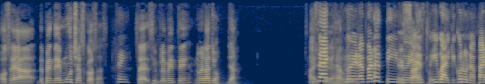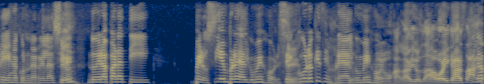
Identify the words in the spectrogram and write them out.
O sea, depende de muchas cosas. O sea, simplemente no era yo, ya. Exacto, no era para ti, no era igual que con una pareja, con una relación, Sí. no era para ti, pero siempre hay algo mejor. Sí. Seguro que siempre Ay, hay algo mejor. mío, ojalá Dios la oiga. ¡Salud,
